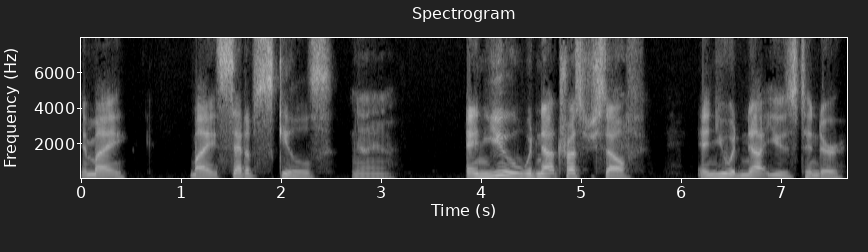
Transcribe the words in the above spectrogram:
and my my set of skills yeah, yeah. and you would not trust yourself and you would not use Tinder.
